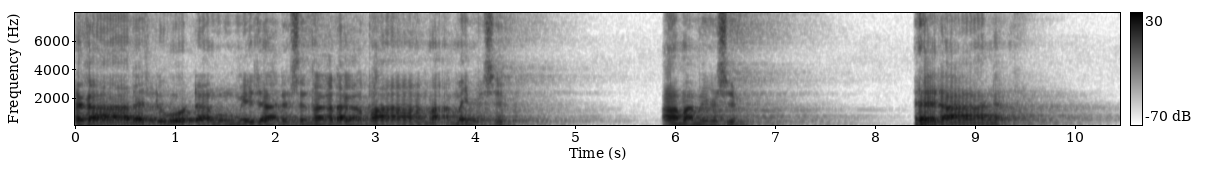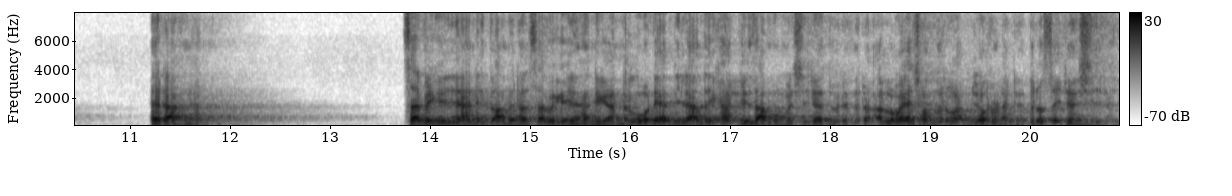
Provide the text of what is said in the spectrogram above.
တခါတည်းလှူဖို့တန်းဖို့မေးကြတယ်ရှင်သာကတကဘာမှအမိတ်မရှိဘူးဘာမှအမိတ်မရှိဘူးအဲ့ဒါနဲ့အဲ့ဒါနဲ့စဗေကယဟန်နေသွားပြီးတော့စဗေကယဟန်နေကငကိုနဲ့သီလသိက္ခာလေးစားမှုမရှိတဲ့သူတွေဆိုတော့အလွဲချော်သူတို့ကပြောလို့လိုက်တယ်သူတို့စိတ်ထဲရှိတယ်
